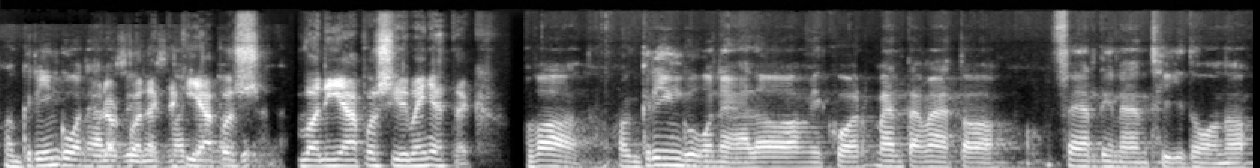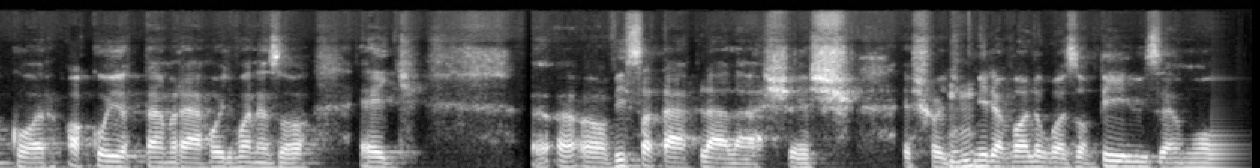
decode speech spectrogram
A, Gringónál azért nektek iápos, nagy... Van iápos élményetek? Van. A Gringónál, amikor mentem át a Ferdinánd hídon, akkor, akkor jöttem rá, hogy van ez a egy a, a visszatáplálás, és, és hogy uh-huh. mire való az a B-üzemó,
